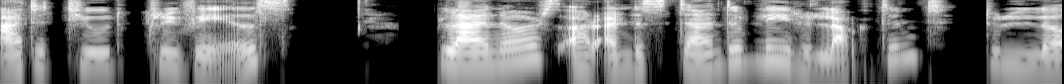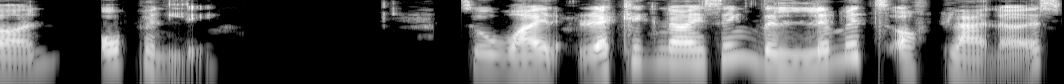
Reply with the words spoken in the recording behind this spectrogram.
attitude prevails, planners are understandably reluctant to learn openly. So while recognizing the limits of planners,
